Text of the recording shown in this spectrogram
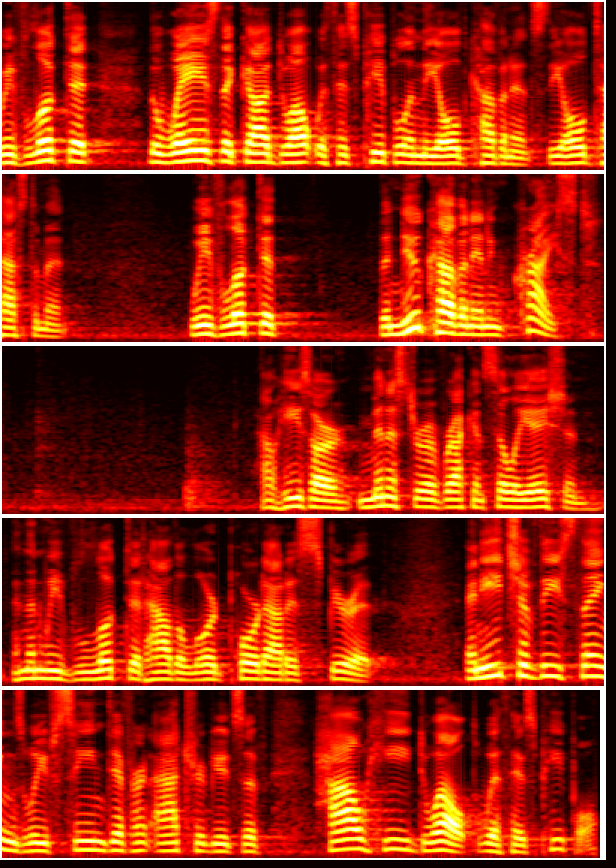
we've looked at the ways that God dwelt with His people in the Old Covenants, the Old Testament. We've looked at the New Covenant in Christ how he's our minister of reconciliation. And then we've looked at how the Lord poured out his spirit. And each of these things, we've seen different attributes of how he dwelt with his people.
